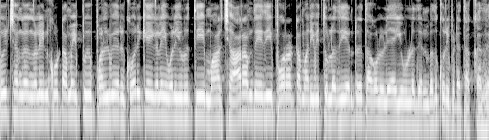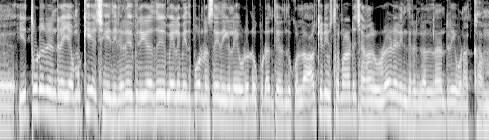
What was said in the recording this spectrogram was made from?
தொழிற்சங்கங்களின் கூட்டமைப்பு பல்வேறு கோரிக்கைகளை வலியுறுத்தி மார்ச் ஆறாம் தேதி போராட்டம் அறிவித்துள்ளது என்று தகவல் வெளியாகியுள்ளது என்பது குறிப்பிடத்தக்கது. இத்துடன் இன்றைய முக்கிய செய்தி நிறைவு மேலும் இது போன்ற செய்திகளை உடனுக்குடன் தெரிந்து கொள்ள ஆர்கே நியூஸ் தமிழ்நாடு சேனலுடன் இணைந்திருங்கள். நன்றி வணக்கம்.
